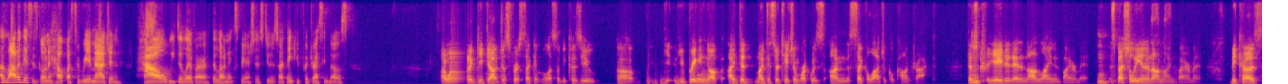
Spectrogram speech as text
a lot of this is going to help us to reimagine how we deliver the learning experience to the students. So I thank you for addressing those. I want to geek out just for a second, Melissa, because you uh, you bringing up I did my dissertation work was on the psychological contract that's mm. created in an online environment, mm. especially in an online environment, because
